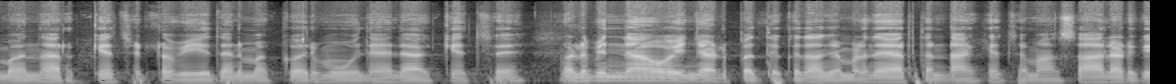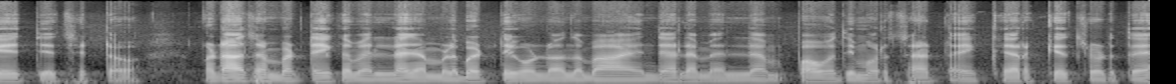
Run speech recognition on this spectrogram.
തീമെന്ന് ഇറക്കി വെച്ചിട്ടോ വീതനമൊക്കെ ഒരു മൂലയിലാക്കി വെച്ച് ഇങ്ങോട്ട് പിന്നെ ആ ഒഴിഞ്ഞ അടുപ്പത്തേക്ക് നമ്മൾ നേരത്തെ ഉണ്ടാക്കി വെച്ച മസാല അവിടെ കയറ്റി വെച്ചിട്ടോ ഇങ്ങോട്ട് ആ ചെമ്പട്ടേക്കും എല്ലാം നമ്മൾ വെട്ടി കൊണ്ടുവന്ന ബായന്റെ എല്ലാം എല്ലാം പകുതി മുറിച്ചാട്ടേക്ക് ഇറക്കി വെച്ച് കൊടുത്ത്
